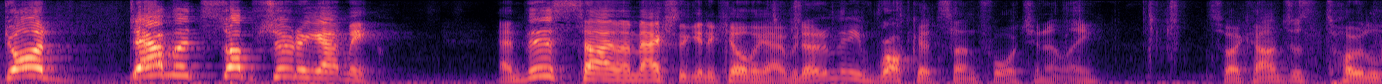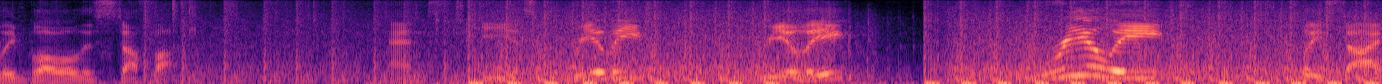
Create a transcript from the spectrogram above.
God damn it, stop shooting at me. And this time, I'm actually going to kill the guy. We don't have any rockets, unfortunately. So I can't just totally blow all this stuff up. And he is really, really, really... Please die.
